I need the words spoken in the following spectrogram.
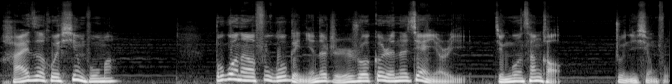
孩子会幸福吗？不过呢，复古给您的只是说个人的建议而已，仅供参考。祝您幸福。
